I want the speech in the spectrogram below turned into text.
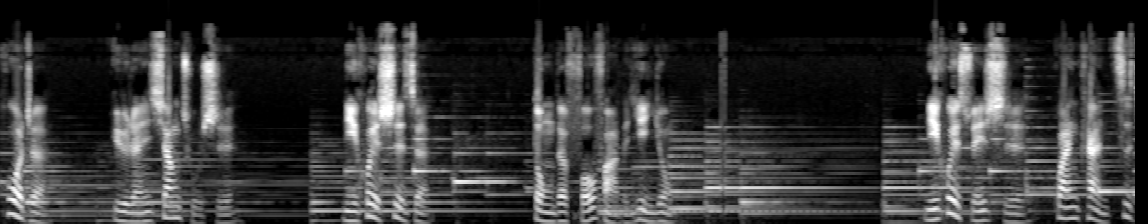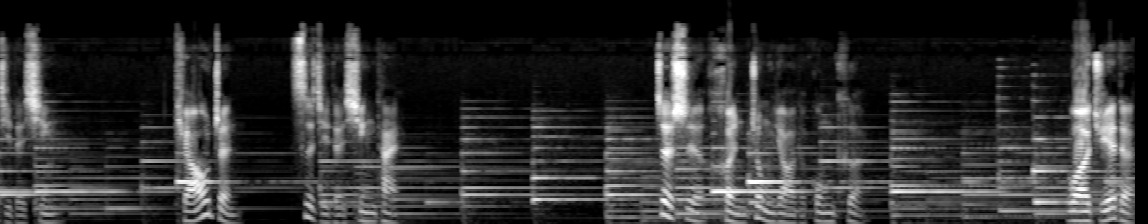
或者与人相处时，你会试着。懂得佛法的应用，你会随时观看自己的心，调整自己的心态，这是很重要的功课。我觉得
